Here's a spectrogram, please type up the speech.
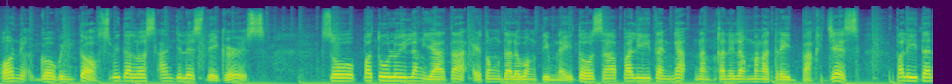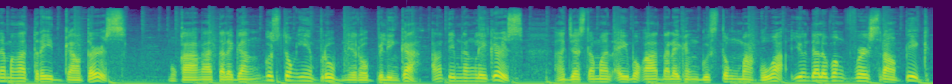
Ongoing talks with the Los Angeles Lakers. So patuloy lang yata itong dalawang team na ito sa palitan nga ng kanilang mga trade packages, palitan ng mga trade counters. Mukha nga talagang gustong i-improve ni Rob Pelinka ang team ng Lakers. Ang Jazz naman ay mukha talagang gustong makuha yung dalawang first round pick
